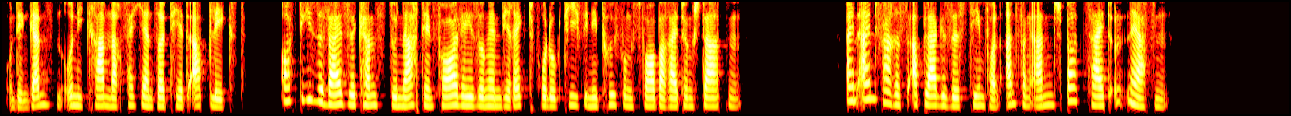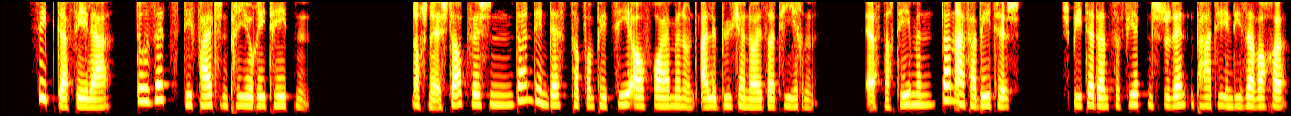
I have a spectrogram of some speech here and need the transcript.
und den ganzen Unikram nach Fächern sortiert ablegst. Auf diese Weise kannst du nach den Vorlesungen direkt produktiv in die Prüfungsvorbereitung starten. Ein einfaches Ablagesystem von Anfang an spart Zeit und Nerven. Siebter Fehler. Du setzt die falschen Prioritäten. Noch schnell Staub wischen, dann den Desktop vom PC aufräumen und alle Bücher neu sortieren. Erst nach Themen, dann alphabetisch. Später dann zur vierten Studentenparty in dieser Woche.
